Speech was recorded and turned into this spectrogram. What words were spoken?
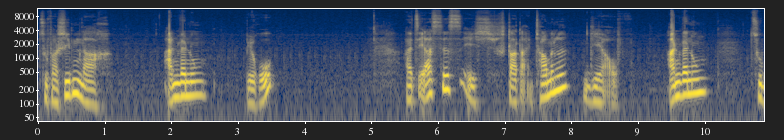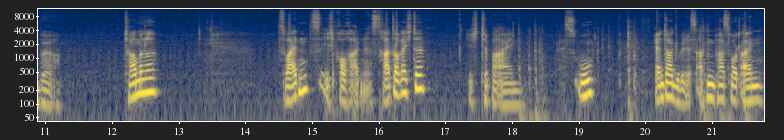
zu verschieben nach Anwendung, Büro. Als erstes, ich starte ein Terminal, gehe auf Anwendung, Zubehör, Terminal. Zweitens, ich brauche Administratorrechte. Ich tippe ein SU, Enter, gebe das Admin-Passwort ein,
